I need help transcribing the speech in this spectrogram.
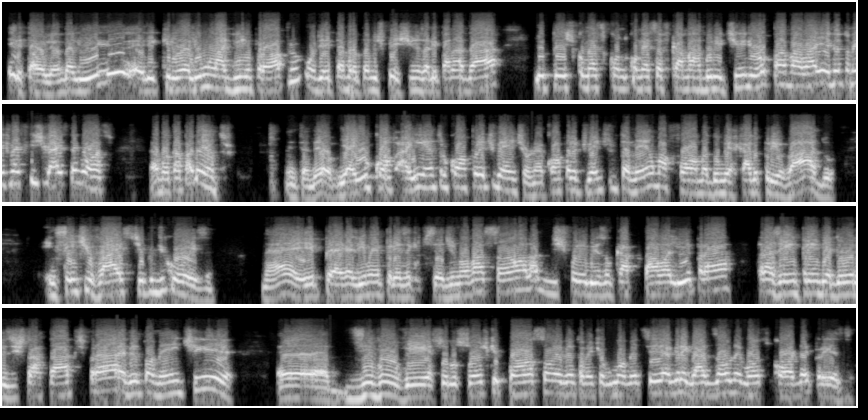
Ele está olhando ali, ele criou ali um laguinho próprio, onde ele está botando os peixinhos ali para nadar, e o peixe começa, quando começa a ficar mais bonitinho, ele opa, vai lá e eventualmente vai fisgar esse negócio, vai botar para dentro entendeu? E aí, o, aí entra o corporate venture, né? Corporate venture também é uma forma do mercado privado incentivar esse tipo de coisa, né? E pega ali uma empresa que precisa de inovação, ela disponibiliza um capital ali para trazer empreendedores e startups para eventualmente é, desenvolver soluções que possam eventualmente em algum momento ser agregadas ao negócio core da empresa.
